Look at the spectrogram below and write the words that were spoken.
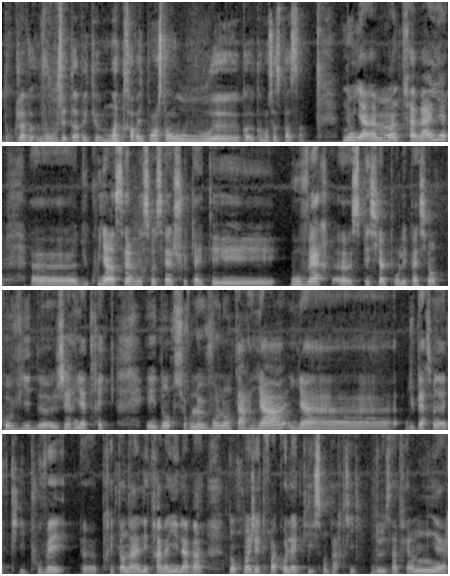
Donc là, vous, vous êtes avec moins de travail pour l'instant ou euh, comment ça se passe Nous, il y a moins de travail. Euh, du coup, il y a un service au CHU qui a été ouvert euh, spécial pour les patients Covid gériatriques. Et donc, sur le volontariat, il y a du personnel qui pouvait euh, prétendent aller travailler là-bas. Donc moi j'ai trois collègues qui sont partis, deux infirmières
